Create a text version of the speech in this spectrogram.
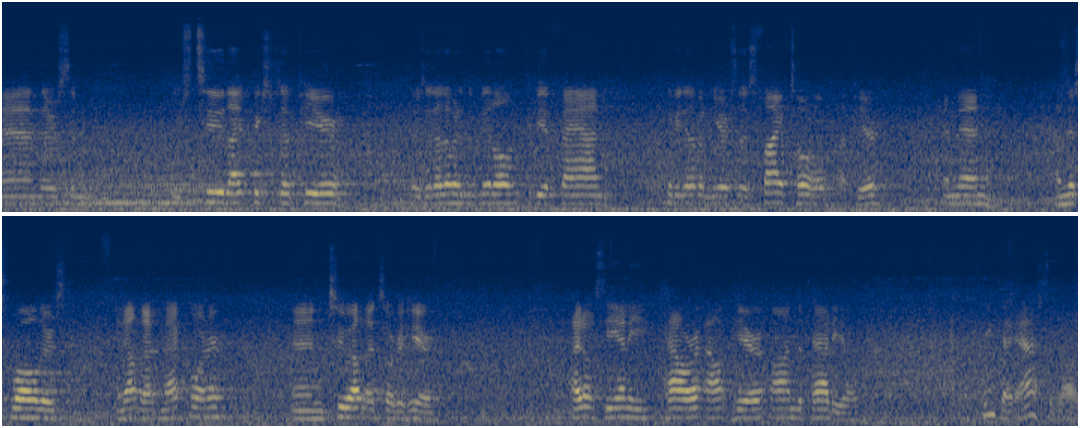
And there's some, there's two light fixtures up here. There's another one in the middle. It could be a fan. it Could be another one here. So there's five total up here. And then on this wall, there's an outlet in that corner and two outlets over here. I don't see any power out here on the patio. I think I asked about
